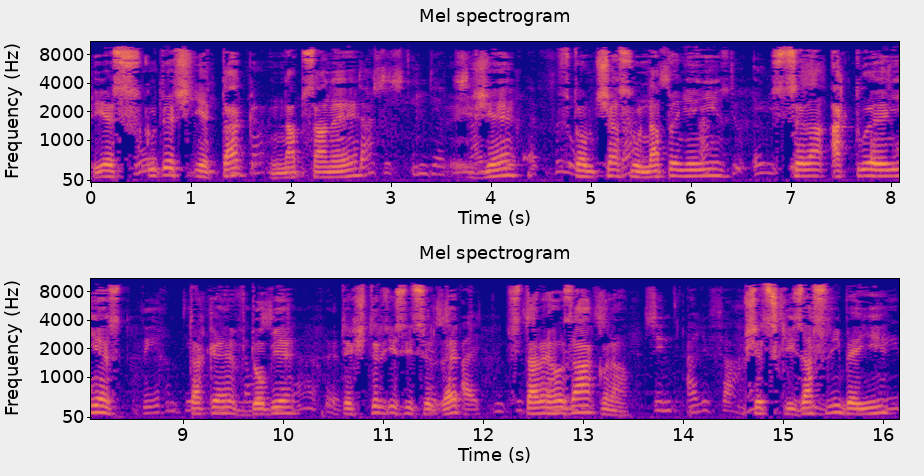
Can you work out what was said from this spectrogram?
je skutečně tak napsané, že v tom času naplnění zcela aktuální je také v době těch 4000 let starého zákona. Všechny zaslíbení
